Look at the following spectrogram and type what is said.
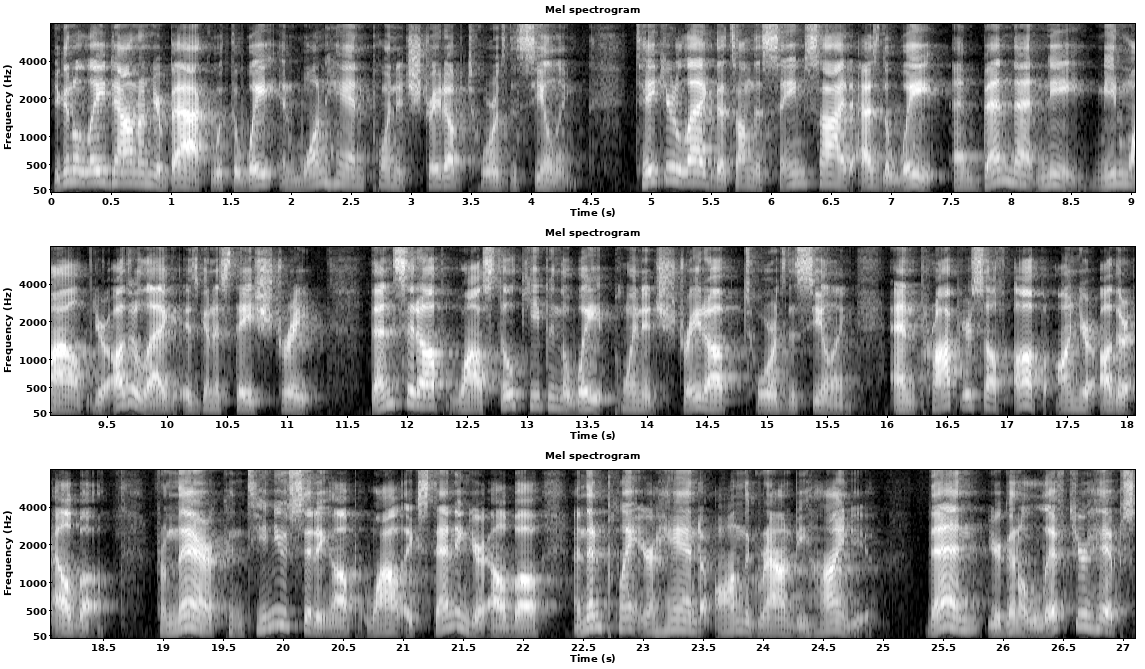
You're going to lay down on your back with the weight in one hand pointed straight up towards the ceiling. Take your leg that's on the same side as the weight and bend that knee. Meanwhile, your other leg is going to stay straight. Then sit up while still keeping the weight pointed straight up towards the ceiling and prop yourself up on your other elbow. From there, continue sitting up while extending your elbow and then plant your hand on the ground behind you. Then you're going to lift your hips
